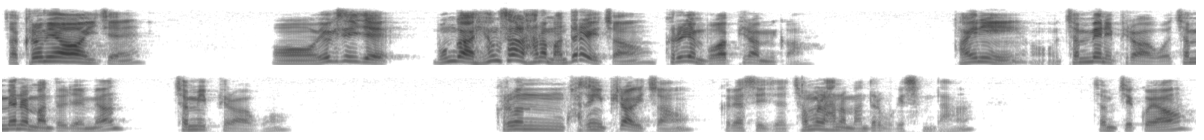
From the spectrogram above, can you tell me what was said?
자 그러면 이제 어, 여기서 이제 뭔가 형상을 하나 만들어야겠죠. 그러려면 뭐가 필요합니까? 당연히 어, 전면이 필요하고 전면을 만들려면 점이 필요하고 그런 과정이 필요하겠죠. 그래서 이제 점을 하나 만들어 보겠습니다. 점 찍고요.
